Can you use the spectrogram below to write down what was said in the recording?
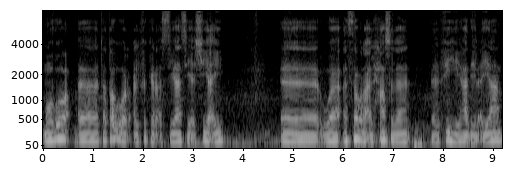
موضوع آه، تطور الفكر السياسي الشيعي والثورة الحاصلة آه، فيه هذه الأيام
